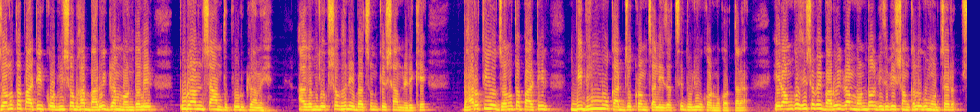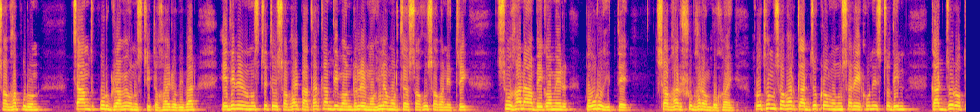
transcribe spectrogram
জনতা পার্টির কর্মী সভা বারুইগ্রাম মণ্ডলের পুরান চাঁদপুর গ্রামে। আগামী লোকসভা নির্বাচনকে সামনে রেখে ভারতীয় জনতা পার্টির বিভিন্ন কার্যক্রম চালিয়ে যাচ্ছে দলীয় কর্মকর্তারা। এর অঙ্গ হিসেবে বারুইগ্রাম মন্ডল বিজেপির সংখ্যালঘু মোর্চার সভা পূরণ চাঁদপুর গ্রামে অনুষ্ঠিত হয় রবিবার। এদিনের অনুষ্ঠিত সভায় পাথারকান্দি মন্ডলের মহিলা মোর্চার সহ সভানেত্রী সুহানা বেগমের পৌরোহিত্যে সভার শুভারম্ভ হয়। প্রথম সভার কার্যক্রম অনুসারে একনিষ্ঠ দিন কার্যরত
